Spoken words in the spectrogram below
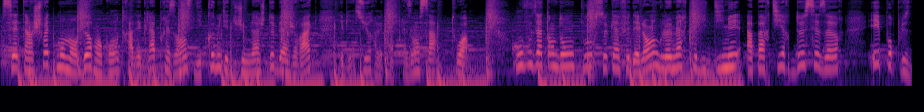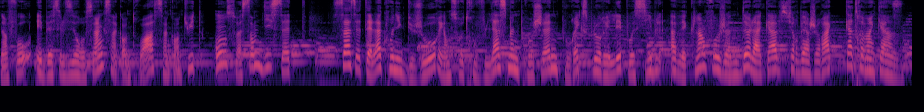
C'est un chouette moment de rencontre avec la présence des comités de jumelage de Bergerac et bien sûr avec ta présence à toi. On vous attend donc pour ce Café des Langues le mercredi 10 mai à partir de 16h. Et pour plus d'infos, eh c'est le 05 53 58 11 77. Ça, c'était la chronique du jour et on se retrouve la semaine prochaine pour explorer les possibles avec l'info jeune de la cave sur Bergerac 95.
